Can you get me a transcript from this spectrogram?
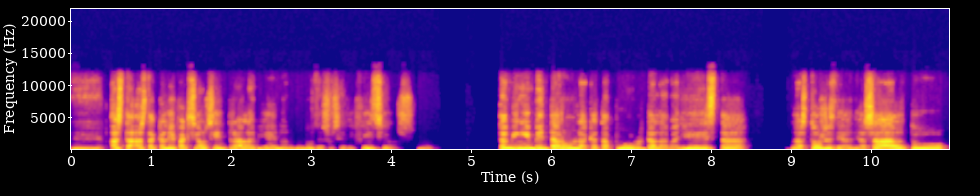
eh, hasta, hasta calefacción central había en algunos de sus edificios, ¿no? También inventaron la catapulta, la ballesta, las torres de, asalto,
